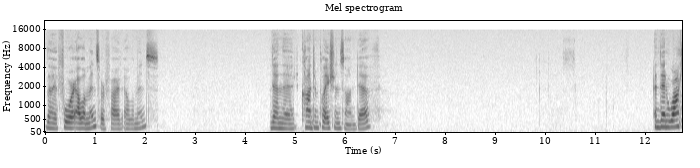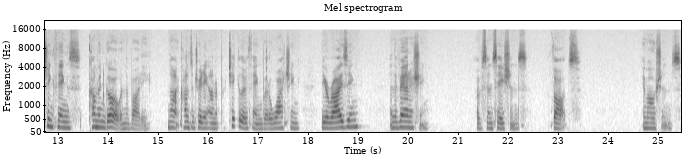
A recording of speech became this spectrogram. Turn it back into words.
the four elements or five elements. Then the contemplations on death. And then watching things come and go in the body, not concentrating on a particular thing, but watching the arising and the vanishing of sensations, thoughts, emotions,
